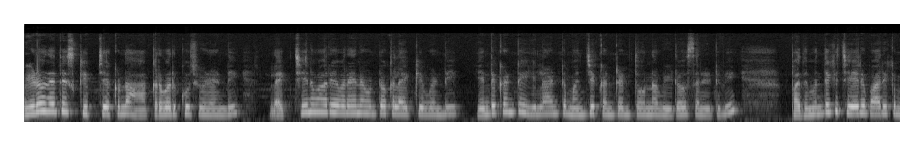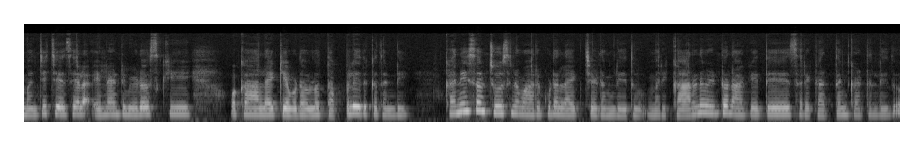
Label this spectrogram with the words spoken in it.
వీడియోని అయితే స్కిప్ చేయకుండా ఆఖరి వరకు చూడండి. లైక్ చేయని వారు ఎవరైనా ఉంటే ఒక లైక్ ఇవ్వండి. ఎందుకంటే ఇలాంటి మంచి కంటెంట్తో ఉన్న వీడియోస్ అనేటివి పది మందికి చేరి వారికి మంచి చేసేలా ఇలాంటి వీడియోస్కి ఒక లైక్ ఇవ్వడంలో తప్పలేదు కదండి. కనీసం చూసిన వారు కూడా లైక్ చేయడం లేదు. మరి కారణం ఏంటో నాకైతే సరిగ్గా అర్థం కావట్లేదు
